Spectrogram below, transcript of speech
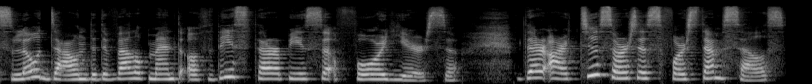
slowed down the development of these therapies for years. There are two sources for stem cells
